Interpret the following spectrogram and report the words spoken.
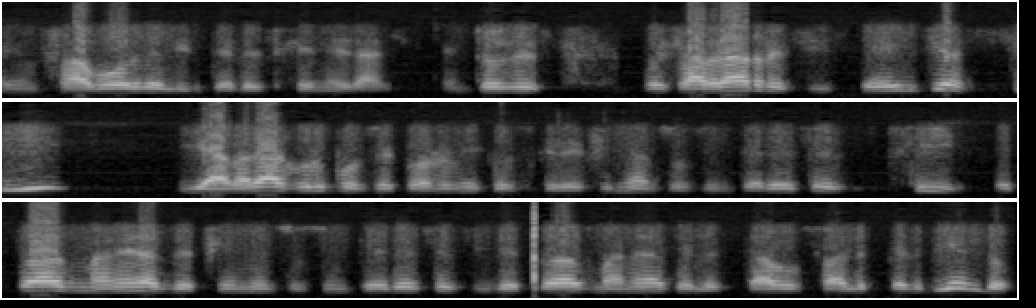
en favor del interés general. Entonces, pues habrá resistencia, sí, y habrá grupos económicos que definan sus intereses, sí, de todas maneras defienden sus intereses y de todas maneras el Estado sale perdiendo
